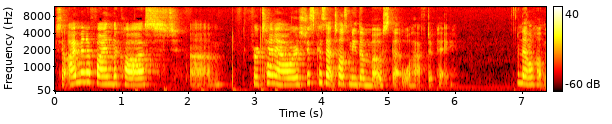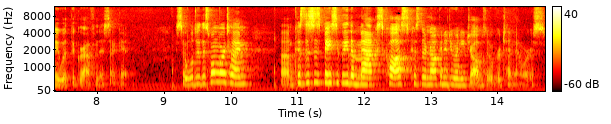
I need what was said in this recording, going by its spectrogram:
So I'm going to find the cost um, for 10 hours just because that tells me the most that we'll have to pay. And that'll help me with the graph in a second. So we'll do this one more time because um, this is basically the max cost because they're not going to do any jobs over 10 hours.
